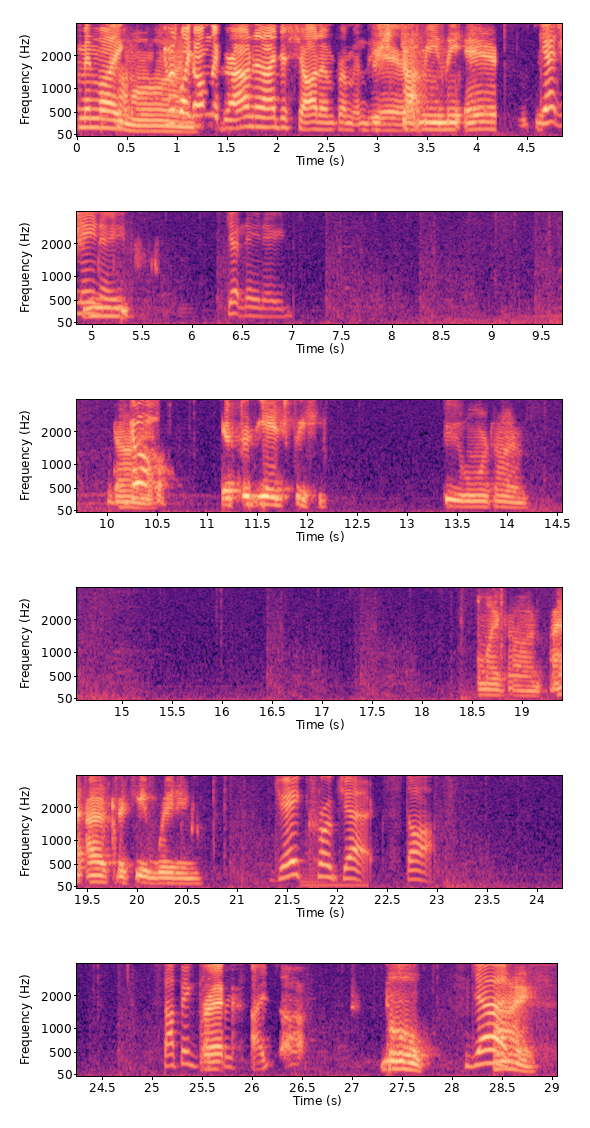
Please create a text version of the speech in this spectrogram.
I mean, like Come on. he was like on the ground, and I just shot him from in the You air. shot me in the air. Get cheap. Nene. Get nade. Die. Go. Get 50 HP. Do you one more time. Oh my god. I, I have to keep waiting. Jake Crojek, stop. Stop being a Rick, I saw. No. Yes.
